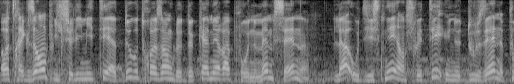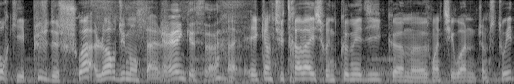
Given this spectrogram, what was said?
Autre exemple, ils se limitaient à deux ou trois angles de caméra pour une même scène, là où Disney en souhaitait une douzaine pour qu'il y ait plus de choix lors du montage. Rien que ça. Et quand tu travailles sur une comédie comme euh, 21 Jump Street,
